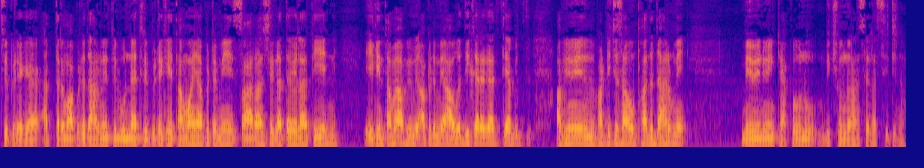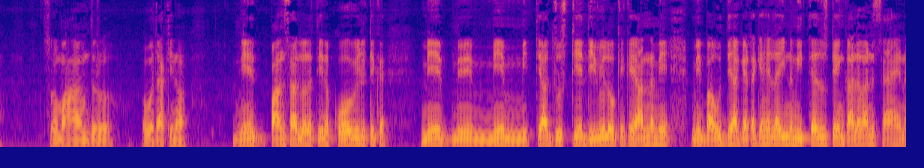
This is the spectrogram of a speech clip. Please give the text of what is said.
ත්‍රිපිටකය ඇත්තටම අපිට ධර්මයේ තිබුණ නැහැ ත්‍රිපිටකේ තමයි අපිට මේ සාරාංශගත වෙලා තියෙන්නේ. ඒකෙන් තමයි අපි අපිට මේ අවදි කරගත්තේ අපි අපි මේ පටිච්ච සමුප්පාද ධර්මයේ මේ වෙනුවෙන් කැපවුණු භික්ෂුන් වහන්සේලා සිටිනවා. සෝමහාමුදුරු ඔබ දකිනවා මේ පන්සල් වල තියෙන කෝවිල් ටික මේ මේ මේ මිත්‍යා දෘෂ්ටියේ දිව්‍ය ලෝකයක යන්න මේ මේ බෞද්ධයා ගැට ගැහිලා ඉන්න මිත්‍යා දෘෂ්ටියෙන් ගලවන්න සෑහෙන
